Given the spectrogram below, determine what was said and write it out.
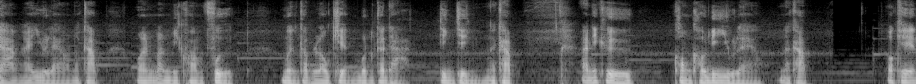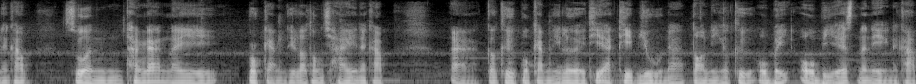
ยางให้อยู่แล้วนะครับเพราะฉะนั้นมันมีความฝืดเหมือนกับเราเขียนบนกระดาษจริง ๆนะครับ อันนี้คือของเขาดีอยู่แล้วนะครับโอเคนะครับ ส่วนทางด้านในโปรแกรมที่เราต้องใช้นะครับอ่าก็คือโปรแกรมนี้เลยที่ Active อยู่นะตอนนี้ก็คือ OBS นั่นเองนะครับ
